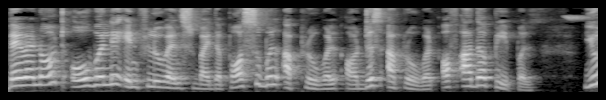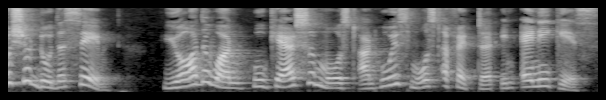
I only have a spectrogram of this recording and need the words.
They were not overly influenced by the possible approval or disapproval of other people. You should do the same. You're the one who cares the most and who is most affected in any case.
